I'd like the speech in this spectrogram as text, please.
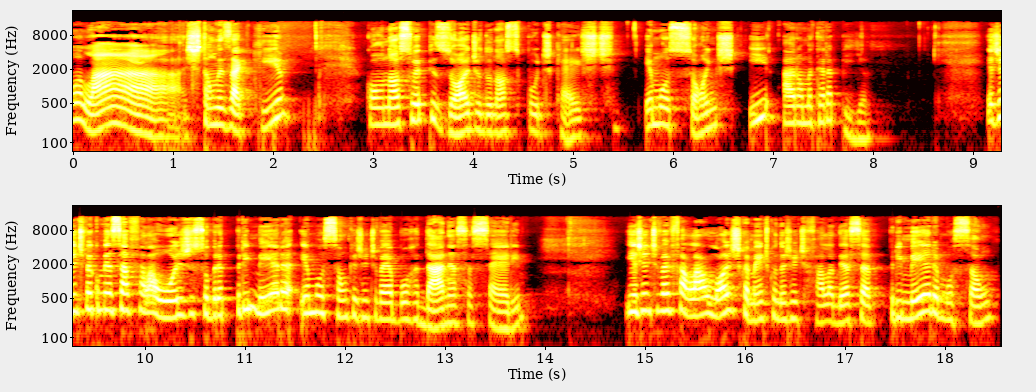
Olá! Estamos aqui com o nosso episódio do nosso podcast Emoções e Aromaterapia. E a gente vai começar a falar hoje sobre a primeira emoção que a gente vai abordar nessa série. E a gente vai falar, logicamente, quando a gente fala dessa primeira emoção,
